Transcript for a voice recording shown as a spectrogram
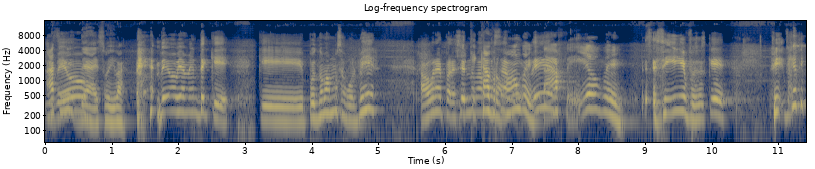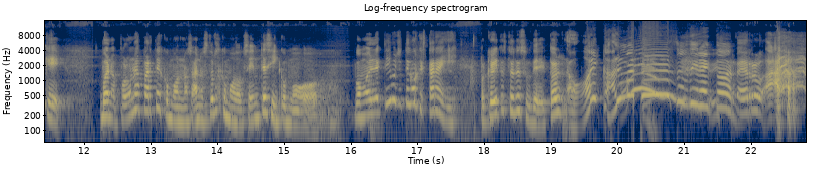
Y Ah, veo, sí, de a eso iba. veo obviamente que, que pues no vamos a volver. Ahora al parecer no Qué vamos a cabrón, güey. volver. Está feo, güey. Sí, pues es que, fí- fíjate que, bueno, por una parte como nos, a nosotros como docentes y como, como directivos yo tengo que estar ahí, porque ahorita estoy de subdirector. ¡Ay, cálmate, subdirector! Perro. Ah,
